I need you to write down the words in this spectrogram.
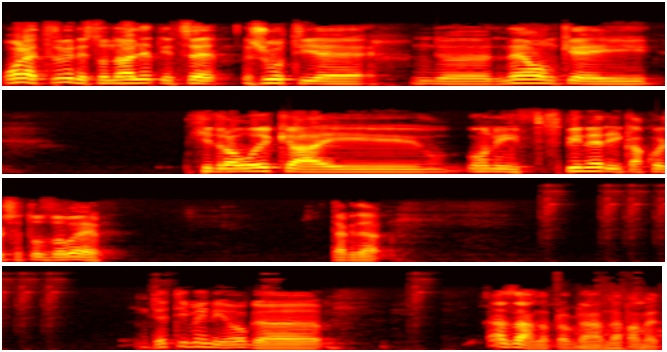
One crvene su naljepnice, žuti je e, neonke i hidraulika i oni spineri, kako se to zove. Tako da... Gdje ti meni ovoga... Ja znam na program, na pamet,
